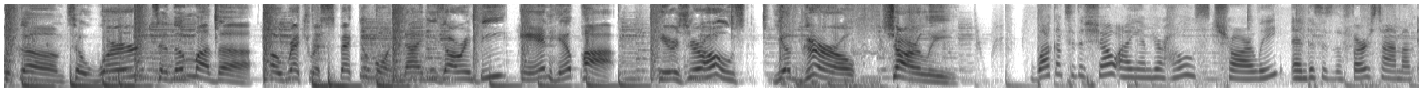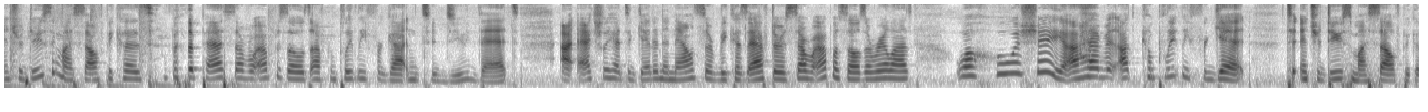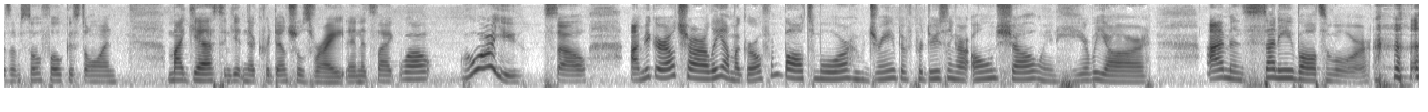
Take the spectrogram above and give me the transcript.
Welcome to Word to the Mother, a retrospective on 90s R&B and hip hop. Here's your host, your girl, Charlie. Welcome to the show. I am your host, Charlie, and this is the first time I'm introducing myself because for the past several episodes, I've completely forgotten to do that. I actually had to get an announcer because after several episodes, I realized, well, who is she? I haven't, I completely forget to introduce myself because I'm so focused on my guests and getting their credentials right. And it's like, well, who are you? So I'm your girl, Charlie. I'm a girl from Baltimore who dreamed of producing her own show, and here we are. I'm in sunny Baltimore.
